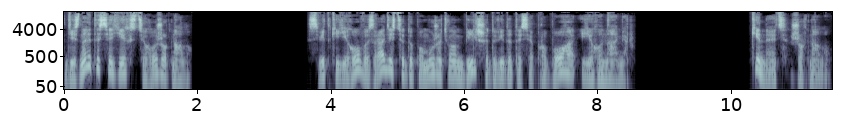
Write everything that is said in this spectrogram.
Дізнайтеся їх з цього журналу. Свідки Єгови з радістю допоможуть вам більше довідатися про Бога і його намір. Кінець журналу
